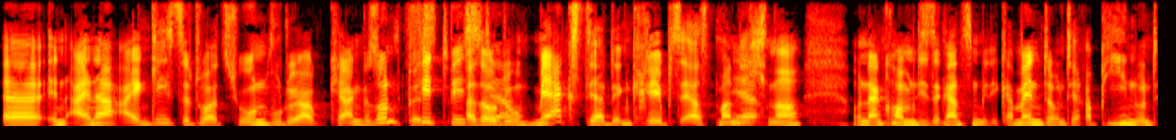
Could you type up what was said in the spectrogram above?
äh, in einer eigentlich Situation, wo du ja kerngesund bist. bist also ja. du merkst ja den Krebs erstmal ja. nicht. Ne? Und dann kommen diese ganzen Medikamente und Therapien und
